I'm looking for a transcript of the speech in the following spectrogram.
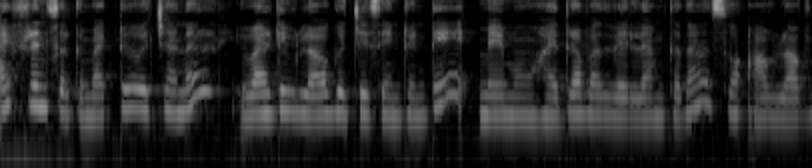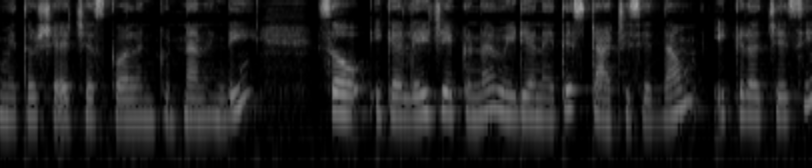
Hi friends welcome back to our channel ఇవాళ వ్లాగ్ వచ్చేసి ఏంటంటే మేము హైదరాబాద్ వెళ్ళాం కదా సో ఆ వ్లాగ్ మీతో షేర్ చేసుకోవాలనుకుంటున్నానండి. సో ఇక లేట్ చేయకుండా వీడియోని అయితే స్టార్ట్ చేసేద్దాం. ఇక్కడ వచ్చేసి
